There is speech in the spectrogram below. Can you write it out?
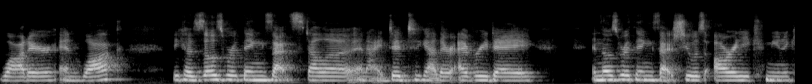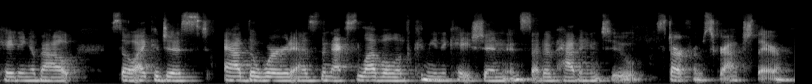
water, and walk because those were things that Stella and I did together every day. And those were things that she was already communicating about so I could just add the word as the next level of communication instead of having to start from scratch there.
